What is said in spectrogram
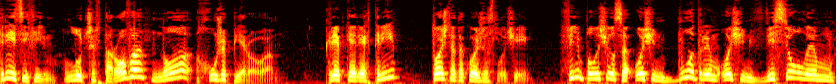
Третий фильм лучше второго, но хуже первого. «Крепкий орех 3» — точно такой же случай. Фильм получился очень бодрым, очень веселым,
